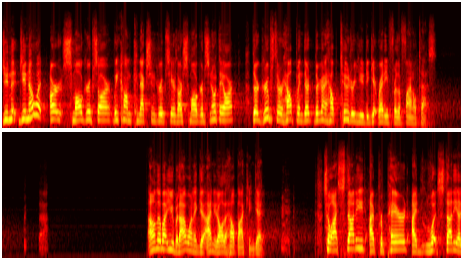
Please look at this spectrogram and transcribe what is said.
Do you, know, do you know what our small groups are? We call them connection groups here, our small groups. You know what they are? They're groups that are helping, they're, they're going to help tutor you to get ready for the final test. I don't know about you, but I want to get, I need all the help I can get. So I studied, I prepared, I studied, I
